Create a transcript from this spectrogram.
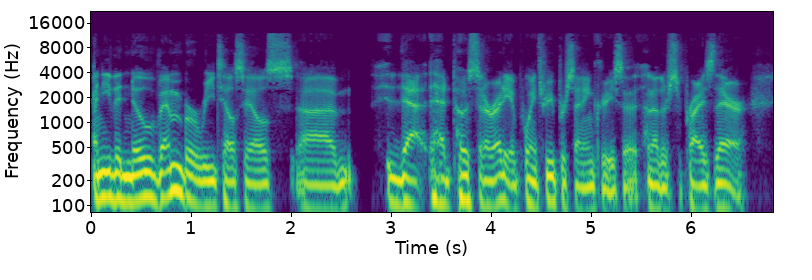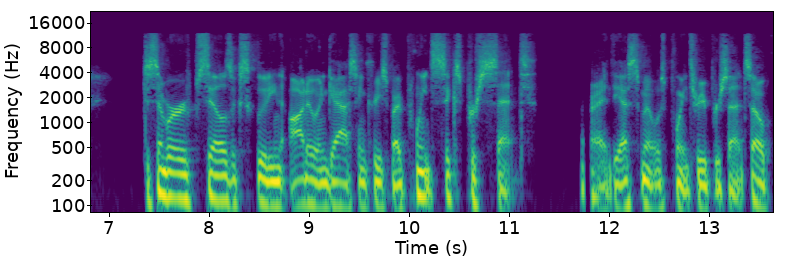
and even November retail sales um, that had posted already a 0.3% increase, another surprise there. December sales excluding auto and gas increased by 0.6%. Right. The estimate was 0.3%. So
